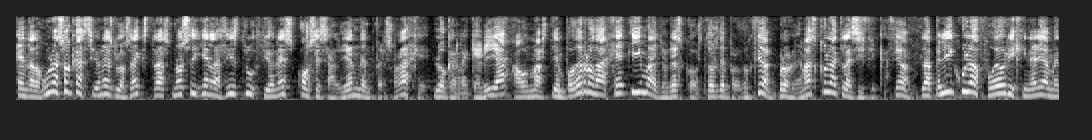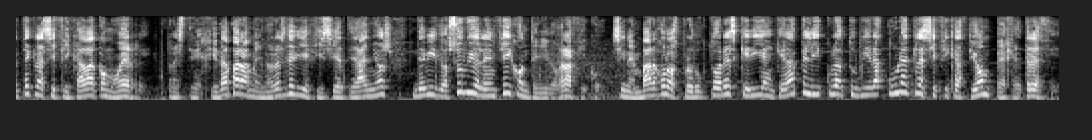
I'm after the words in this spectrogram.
En algunas ocasiones los extras no seguían las instrucciones o se salían del personaje, lo que requería aún más tiempo de rodaje y mayores costos de producción. Problemas con la clasificación. La película fue originariamente clasificada como R, restringida para menores de 17 años debido a su violencia y contenido gráfico. Sin embargo, los productores querían que la película tuviera una clasificación PG-13,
